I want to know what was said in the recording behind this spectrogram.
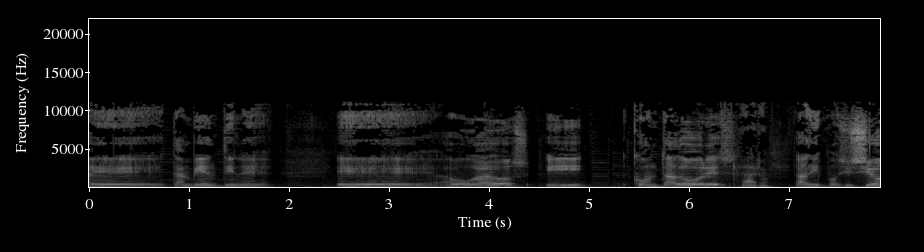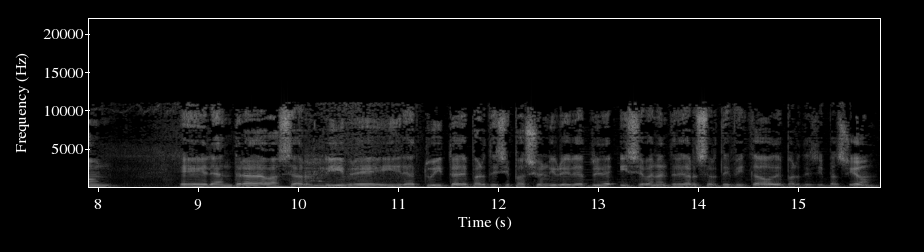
eh, también tiene eh, abogados y contadores Claro. a disposición. Eh, la entrada va a ser libre y gratuita, de participación libre y gratuita, y se van a entregar certificados de participación.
